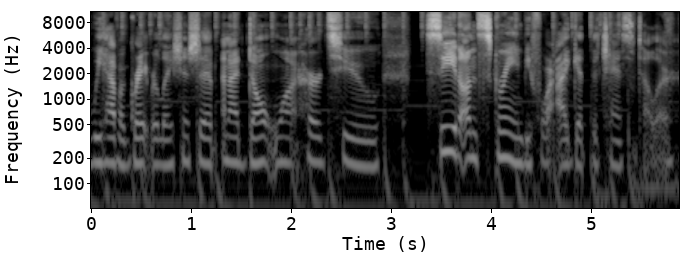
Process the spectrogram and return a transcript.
we have a great relationship and I don't want her to see it on screen before I get the chance to tell her.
